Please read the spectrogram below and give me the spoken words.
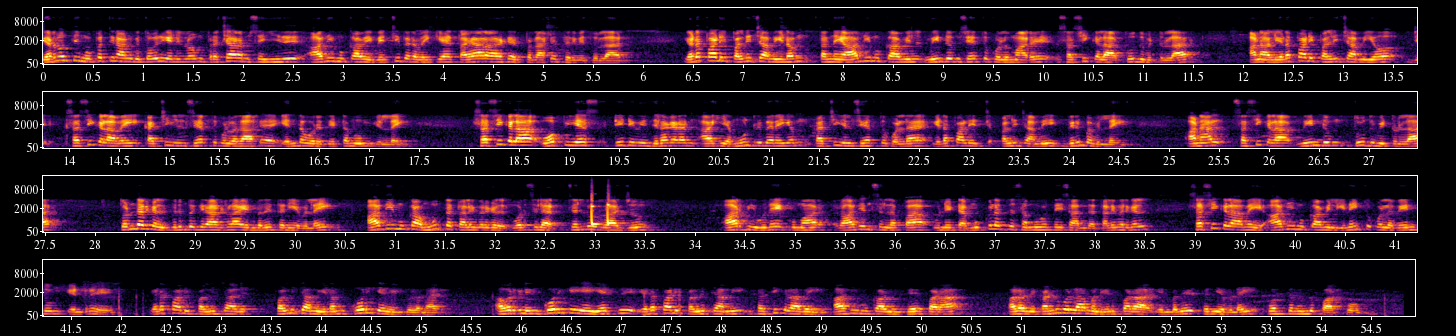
இருநூத்தி முப்பத்தி நான்கு தொகுதிகளிலும் பிரச்சாரம் செய்து அதிமுகவை வெற்றி பெற வைக்க தயாராக இருப்பதாக தெரிவித்துள்ளார். எடப்பாடி பழனிசாமியிடம் தன்னை அதிமுகவில் மீண்டும் சேர்த்துக் கொள்ளுமாறு சசிகலா தூதுவிட்டுள்ளார். ஆனால் எடப்பாடி பழனிசாமியோ ஜெ- சசிகலாவை கட்சியில் சேர்த்துக் கொள்வதாக எந்த ஒரு திட்டமும் இல்லை. சசிகலா ஓபிஎஸ் டிடிவி தினகரன் ஆகிய மூன்று பேரையும் கட்சியில் சேர்த்து கொள்ள எடப்பாடி பழனிசாமி விரும்பவில்லை. ஆனால் சசிகலா மீண்டும் தூதுவிட்டுள்ளார். தொண்டர்கள் விரும்புகிறார்களா என்பது தெரியவில்லை. அதிமுக மூத்த தலைவர்கள் ஒரு சிலர் செல்லூர் ராஜு ஆர்பி உதயகுமார் ராஜன் செல்லப்பா உள்ளிட்ட முக்குளத்து சமூகத்தை சார்ந்த தலைவர்கள் சசிகலாவை அதிமுகவில் இணைத்து கொள்ள வேண்டும் என்று எடப்பாடி பழனிசாமி பழனிசாமியிடம் கோரிக்கை வைத்துள்ளனர். அவர்களின் கோரிக்கையை ஏற்று எடப்பாடி பழனிசாமி சசிகலாவை அதிமுகவில் சேர்ப்பாரா அல்லது கண்டுகொள்ளாமல் இருப்பாரா என்பது தெரியவில்லை. பொறுத்திருந்து பார்ப்போம்.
